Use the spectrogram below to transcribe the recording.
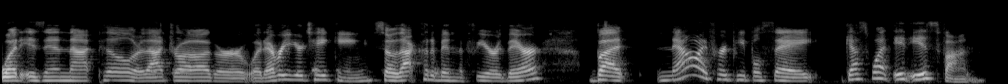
what is in that pill or that drug or whatever you're taking. So that could have been the fear there. But now I've heard people say, Guess what? It is fun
